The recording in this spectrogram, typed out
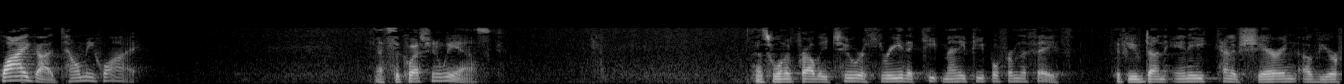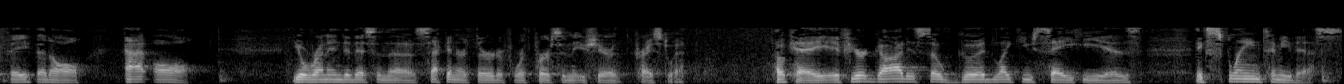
Why, God? Tell me why. That's the question we ask. That's one of probably two or three that keep many people from the faith. If you've done any kind of sharing of your faith at all, at all, you'll run into this in the second or third or fourth person that you share Christ with. Okay, if your God is so good like you say he is, explain to me this.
